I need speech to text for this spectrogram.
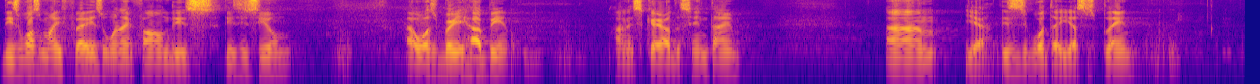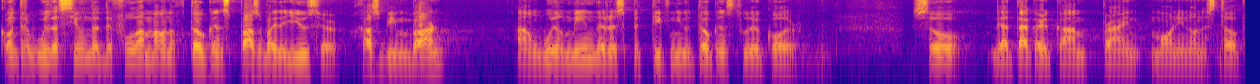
this was my face when I found this, this issue. I was very happy and scared at the same time. Um, yeah, this is what I just explained. Contract will assume that the full amount of tokens passed by the user has been burned and will mean the respective new tokens to the caller. So the attacker can print money non-stop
